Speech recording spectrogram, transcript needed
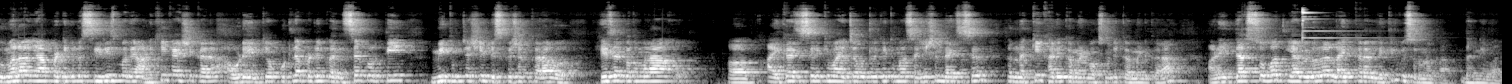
तुम्हाला या पर्टिक्युलर सिरीजमध्ये आणखी काय शिकायला आवडेल किंवा कुठल्या पर्टिक्युलर कन्सेप्टवरती मी तुमच्याशी डिस्कशन करावं हे जर का तुम्हाला ऐकायचं असेल किंवा याच्याबद्दल काही तुम्हाला सजेशन द्यायचं असेल तर नक्की खाली कमेंट बॉक्समध्ये कमेंट करा. आणि त्याचसोबत या व्हिडिओला लाईक करायला देखील विसरू नका. धन्यवाद.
